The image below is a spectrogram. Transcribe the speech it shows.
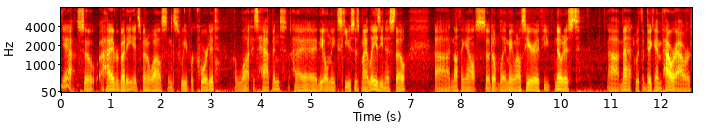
yeah. So, hi everybody. It's been a while since we've recorded. A lot has happened. I, the only excuse is my laziness, though. Uh, nothing else. So don't blame anyone else here. If you've noticed, uh, Matt with the Big M Power Hour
